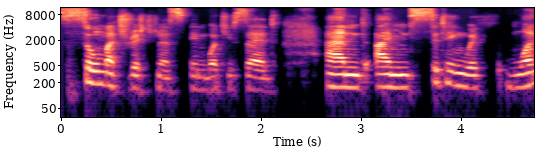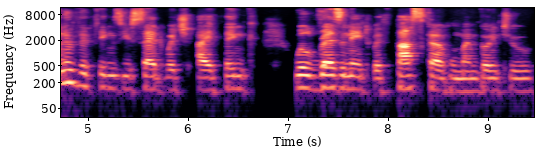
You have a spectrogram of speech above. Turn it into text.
so much richness in what you said. And I'm sitting with one of the things you said, which I think will resonate with Pasca, whom I'm going to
